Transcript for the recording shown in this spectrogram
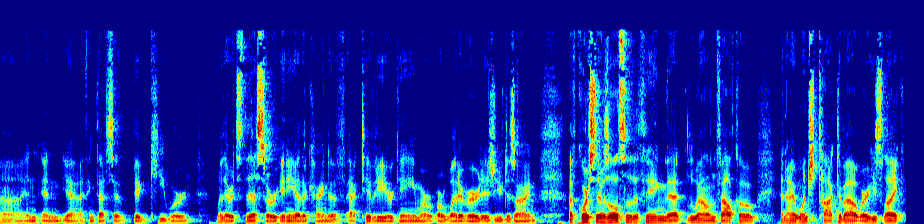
Uh, and and yeah, I think that's a big key word. Whether it's this or any other kind of activity or game or, or whatever it is you design. Of course, there's also the thing that Llewellyn Falco and I once talked about, where he's like,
